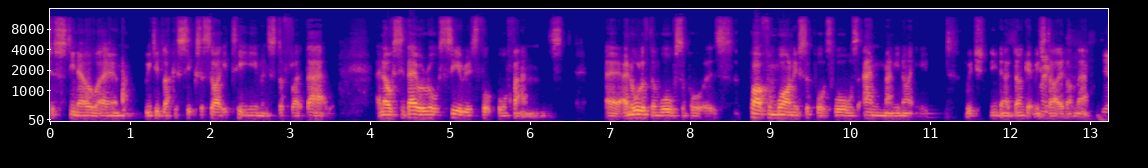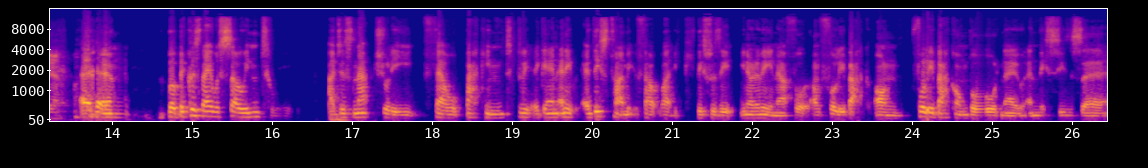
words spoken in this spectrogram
just you know, um, we did like a six-a-side team and stuff like that and obviously they were all serious football fans, uh, and all of them Wolves supporters, apart from one who supports Wolves and Man United, which you know don't get me started on that. Yeah. um, but because they were so into it, I just naturally fell back into it again, and it, at this time it felt like this was it. You know what I mean? I thought I'm fully back on, fully back on board now, and this is uh,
